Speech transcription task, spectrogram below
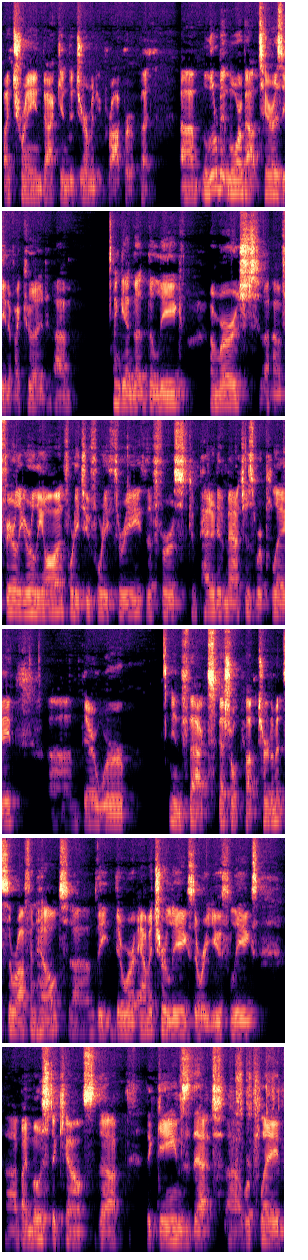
by train back into Germany proper. But um, a little bit more about Terezin, if I could. Um, again, the, the league emerged uh, fairly early on, 42 43. The first competitive matches were played. Um, there were, in fact, special cup tournaments that were often held. Uh, the, there were amateur leagues, there were youth leagues. Uh, by most accounts, the, the games that uh, were played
